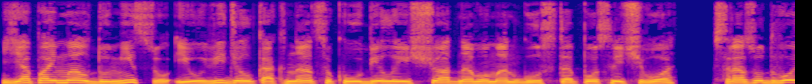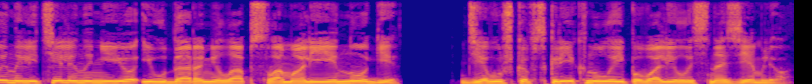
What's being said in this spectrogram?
Я поймал Думису и увидел, как Нацука убила еще одного мангуста, после чего сразу двое налетели на нее и ударами лап сломали ей ноги. Девушка вскрикнула и повалилась на землю.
